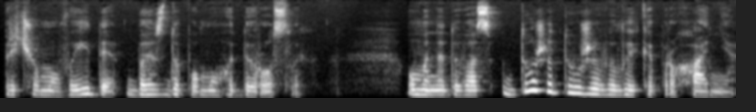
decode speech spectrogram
Причому вийде без допомоги дорослих. У мене до вас дуже-дуже велике прохання.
